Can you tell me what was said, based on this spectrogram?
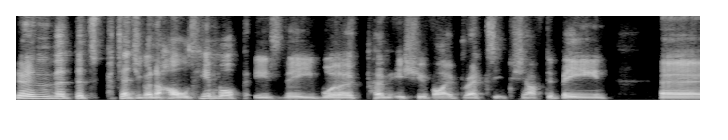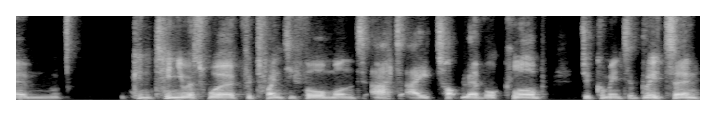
The only thing that, that's potentially going to hold him up is the work permit issue via Brexit, because you have to be in um, continuous work for 24 months at a top level club to come into Britain.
